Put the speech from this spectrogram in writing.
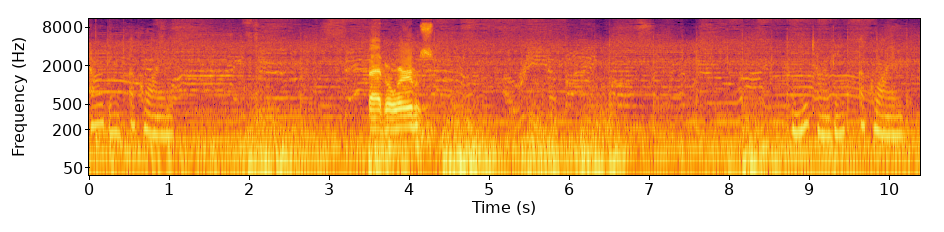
Target acquired. Battle worms. New target acquired.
